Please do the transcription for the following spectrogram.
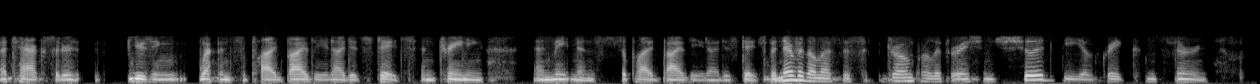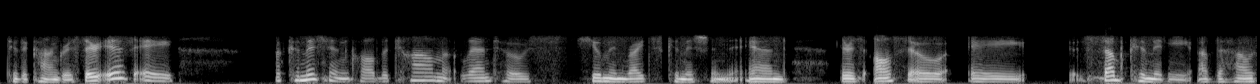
attacks that are using weapons supplied by the United States and training and maintenance supplied by the United States. But nevertheless, this drone proliferation should be of great concern to the Congress. There is a a commission called the Tom Lantos Human Rights Commission, and there's also a subcommittee of the House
